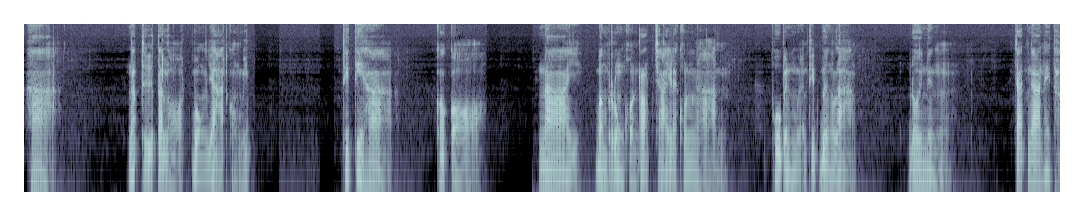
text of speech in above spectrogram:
5. นับถือตลอดวงญาติของมิตร ทิศที่ห้า ก็ก่อ นายบำรุงคนรับใช้และคนงาน ผู้เป็นเหมือนทิศเบื้องล่าง โดยหนึ่งจัดงานให้ท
